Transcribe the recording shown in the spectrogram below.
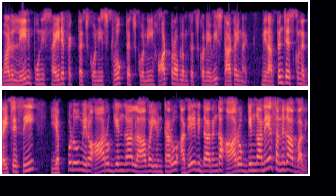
వాళ్ళు లేనిపోని సైడ్ ఎఫెక్ట్ తెచ్చుకొని స్ట్రోక్ తెచ్చుకొని హార్ట్ ప్రాబ్లం తెచ్చుకునేవి స్టార్ట్ అయినాయి. మీరు అర్థం చేసుకునే దయచేసి ఎప్పుడు మీరు ఆరోగ్యంగా లావ్ అయి ఉంటారో అదే విధానంగా ఆరోగ్యంగానే సన్నగా అవ్వాలి.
